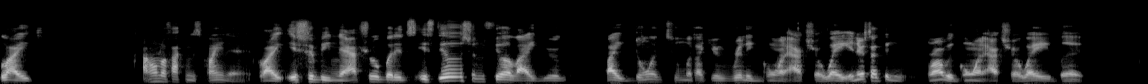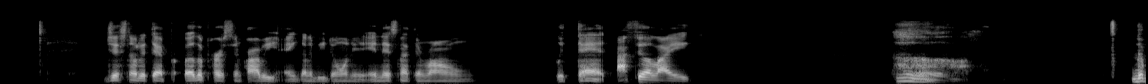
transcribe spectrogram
Like I don't know if I can explain that. Like it should be natural, but it's it still shouldn't feel like you're like doing too much, like you're really going out your way. And there's nothing wrong with going out your way, but just know that that other person probably ain't gonna be doing it, and there's nothing wrong with that. I feel like the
